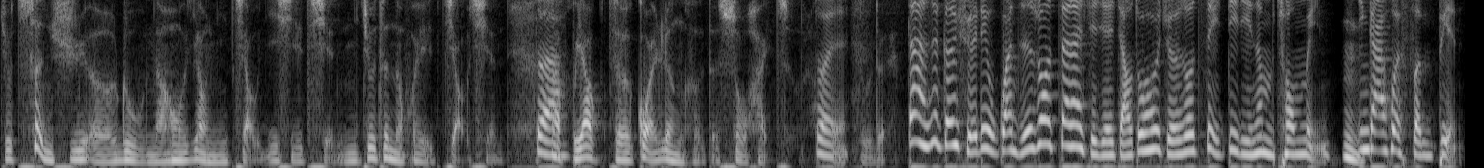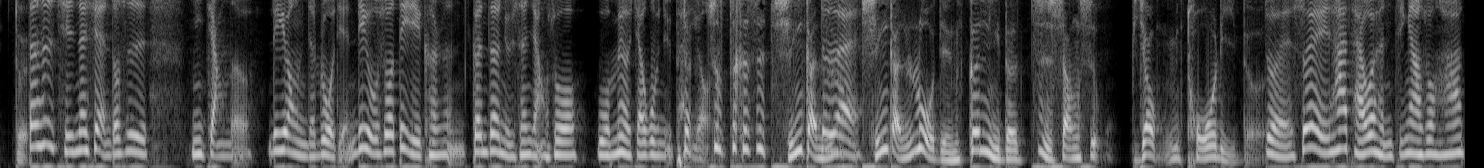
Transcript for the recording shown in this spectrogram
就趁虚而入，然后要你缴一些钱，你就真的会缴钱。对啊，那不要责怪任何的受害者，对，对不对？当然是跟学历无关，只是说站在姐姐的角度，会觉得说自己弟弟那么聪明，嗯，应该会分辨。对，但是其实那些人都是。你讲的利用你的弱点，例如说弟弟可能跟这个女生讲说，我没有交过女朋友，就这个是情感的，对。不对？情感的弱点跟你的智商是比较脱离的，对，所以他才会很惊讶说，他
